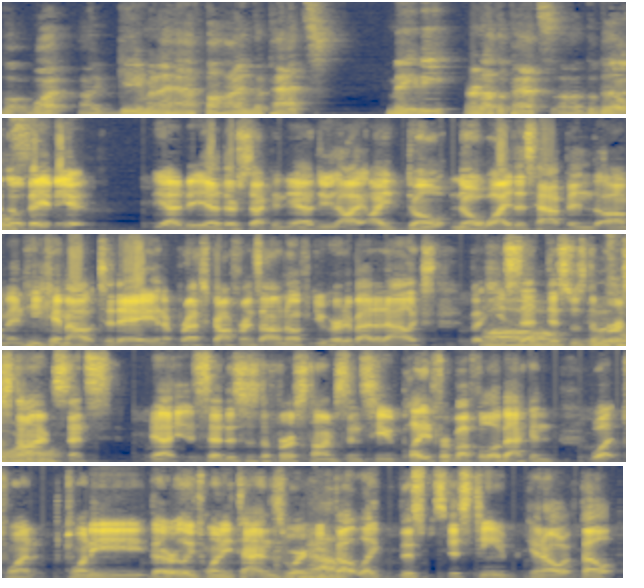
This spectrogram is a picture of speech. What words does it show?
what a game and a half behind the Pats, maybe or not the Pats, uh, the Bills. No, they, they yeah, yeah, they're second. Yeah, dude. I, I don't know why this happened. Um, and he came out today in a press conference. I don't know if you heard about it, Alex, but he oh, said this was the was first horrible. time since. Yeah, he said this is the first time since he played for Buffalo back in what 20, 20 the early 2010s where yeah. he felt like this was his team. You know, it felt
